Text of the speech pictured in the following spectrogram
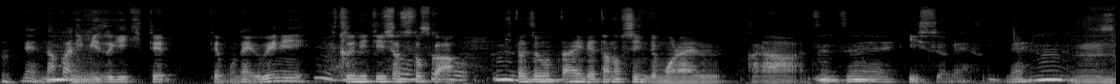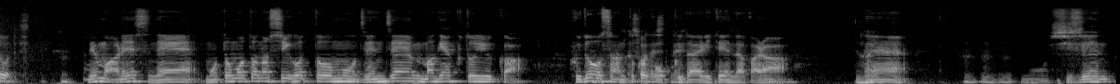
うん。ね、中に水着着ててもね、上に普通に T シャツとか着た状態で楽しんでもらえるから、全然いいっすよね、ね。う。んうん。そうですね、うん。でもあれですね、もともとの仕事も全然真逆というか、不動産とか国代理店だから、ね、うん。うんうんもう自然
